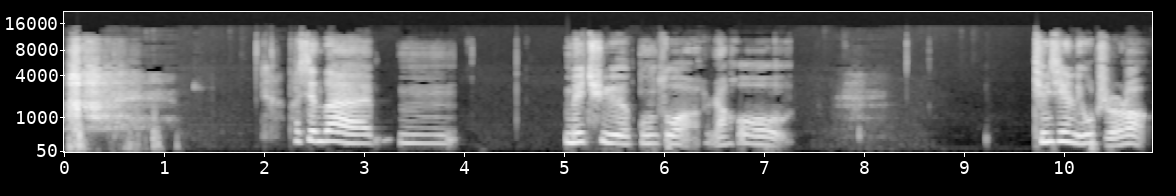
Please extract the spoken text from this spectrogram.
他现在嗯，没去工作，然后停薪留职了。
